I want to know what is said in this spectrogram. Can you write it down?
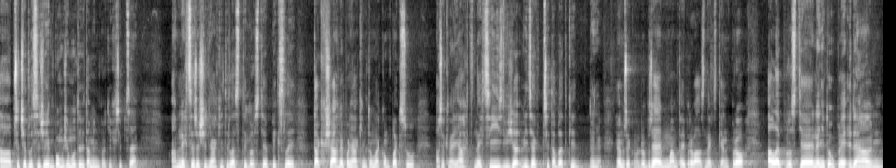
A přečetli si, že jim pomůže multivitamin proti chřipce a nechce řešit nějaký tyhle ty hmm. prostě pixely, tak šáhne po nějakým tomhle komplexu a řekne, já nechci jíst víc, víc jak tři tabletky denně. Já jim řeknu, dobře, mám tady pro vás Next Gen Pro, ale prostě není to úplně ideální,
